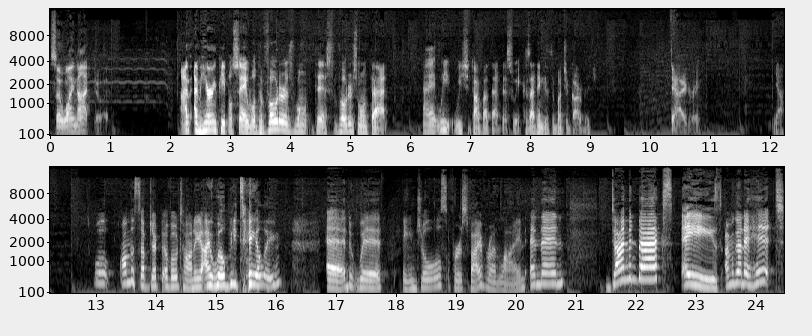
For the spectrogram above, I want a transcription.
So why not do it? I'm, I'm hearing people say, well, the voters won't this, voters won't that. Hey, we, we should talk about that this week because I think it's a bunch of garbage. Yeah, I agree. Yeah. Well, on the subject of Ohtani, I will be tailing Ed with Angels first five run line, and then Diamondbacks A's. I'm gonna hit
